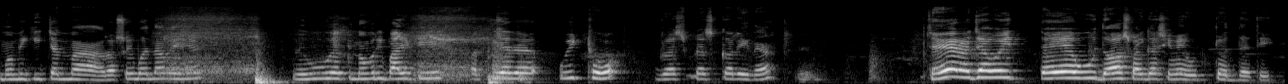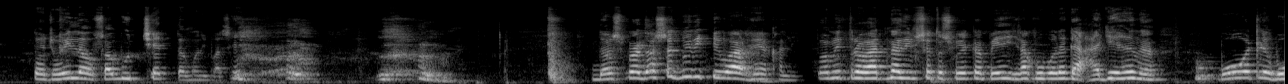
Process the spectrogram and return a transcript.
મમ્મી કિચનમાં રસોઈ બનાવે છે. હું એક નવરી પાર્ટી અત્યારે ઉઠો બ્રશ બ્રશ કરીને. જે રજા હોય તે હું દસ વાગ્યા સિવાય ઉઠતો જ નથી. તો જોઈ લઉં, સબૂત છે જ તમારી પાસે. દસમાં દસ જ મિનિટની વાર છે ખાલી. તો મિત્રો આજના દિવસે તો સ્વેટર પહેરી જ રાખવું પડે કે આજે છે ને બહુ એટલે બહુ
